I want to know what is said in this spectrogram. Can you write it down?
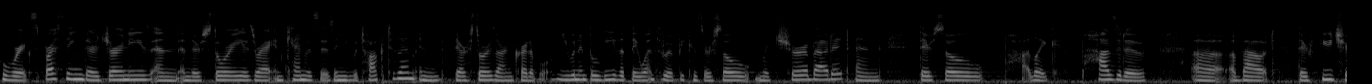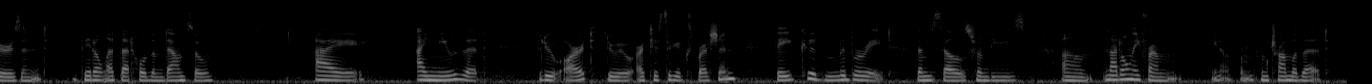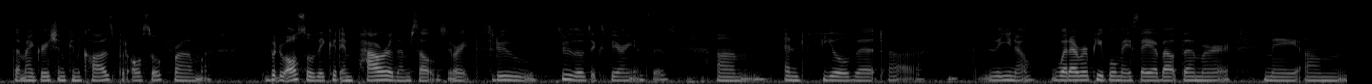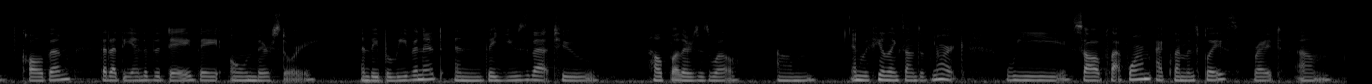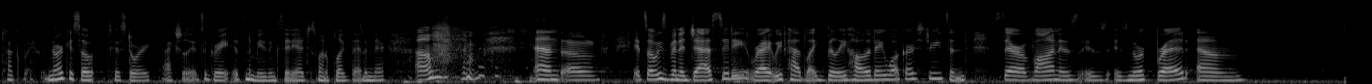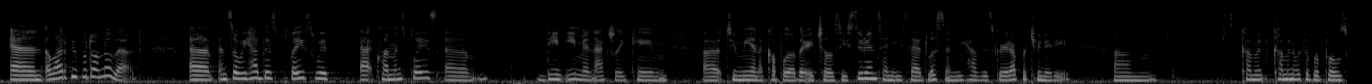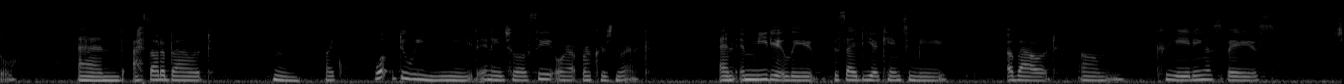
who were expressing their journeys and, and their stories right in canvases and you would talk to them and their stories are incredible. You wouldn't believe that they went through it because they're so mature about it and they're so po- like positive uh, about their futures and they don't let that hold them down. So i i knew that through art through artistic expression they could liberate themselves from these um, not only from you know from, from trauma that that migration can cause but also from but also they could empower themselves right through through those experiences um, and feel that uh, the, you know whatever people may say about them or may um, call them that at the end of the day they own their story and they believe in it and they use that to help others as well. Um, and with healing sounds of newark we saw a platform at Clement's Place, right? Um, talk about Newark is so historic. Actually, it's a great, it's an amazing city. I just want to plug that in there. Um, and uh, it's always been a jazz city, right? We've had like Billie Holiday walk our streets, and Sarah Vaughan is is, is Newark bred. Um, and a lot of people don't know that. Um, and so we had this place with at Clement's Place. Um, Dean Eatman actually came uh, to me and a couple other HLLC students, and he said, "Listen, we have this great opportunity." Come in, come in with a proposal. And I thought about, hmm, like, what do we need in HLLC or at Rutgers Newark? and immediately this idea came to me about um, creating a space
